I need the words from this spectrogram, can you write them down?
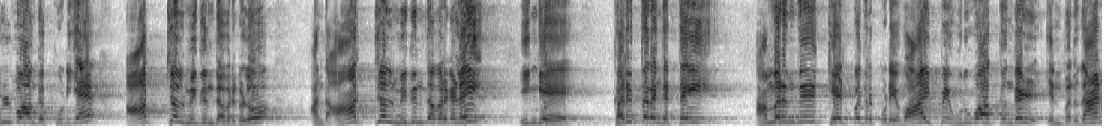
உள்வாங்கக்கூடிய ஆற்றல் மிகுந்தவர்களோ அந்த ஆற்றல் மிகுந்தவர்களை இங்கே கருத்தரங்கத்தை அமர்ந்து கேட்பதற்குடைய வாய்ப்பை உருவாக்குங்கள் என்பதுதான்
